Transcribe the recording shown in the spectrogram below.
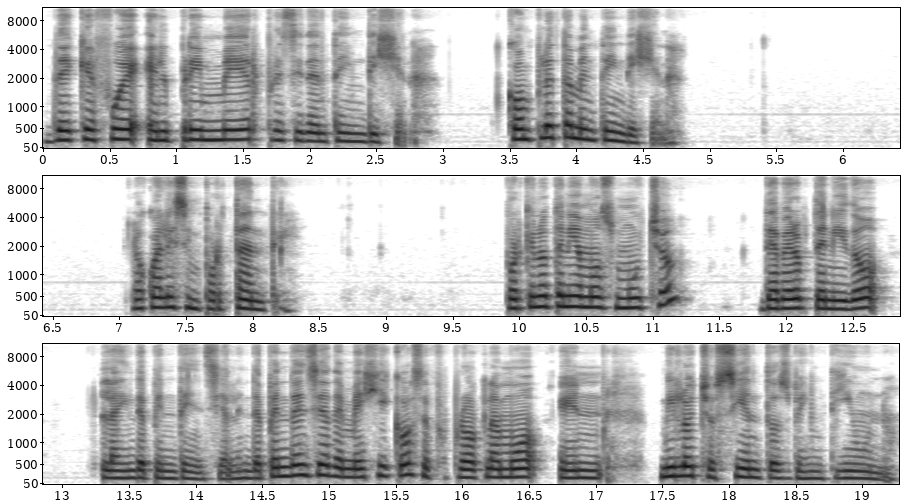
de que fue el primer presidente indígena, completamente indígena. Lo cual es importante. Porque no teníamos mucho de haber obtenido la independencia. La independencia de México se proclamó en 1821.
